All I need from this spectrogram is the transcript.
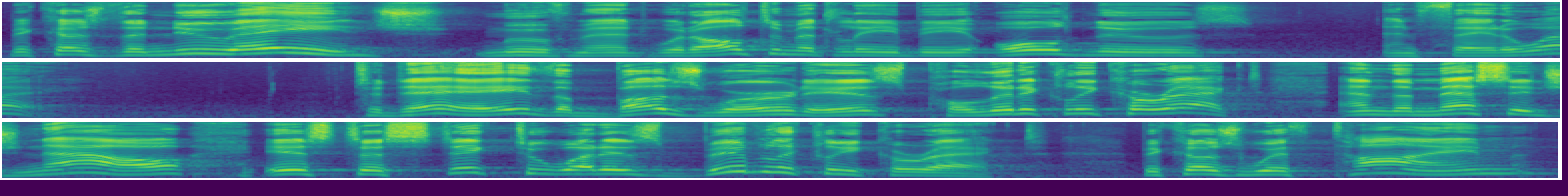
Because the New Age movement would ultimately be old news and fade away. Today, the buzzword is politically correct, and the message now is to stick to what is biblically correct, because with time,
